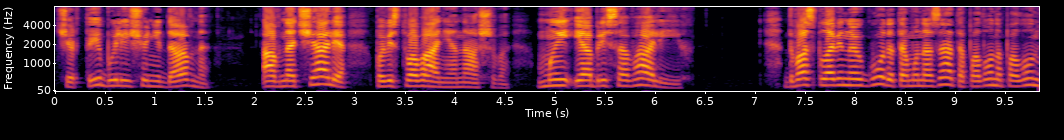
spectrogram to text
черты были еще недавно, а в начале повествования нашего мы и обрисовали их. Два с половиной года тому назад Аполлон Аполлоныч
